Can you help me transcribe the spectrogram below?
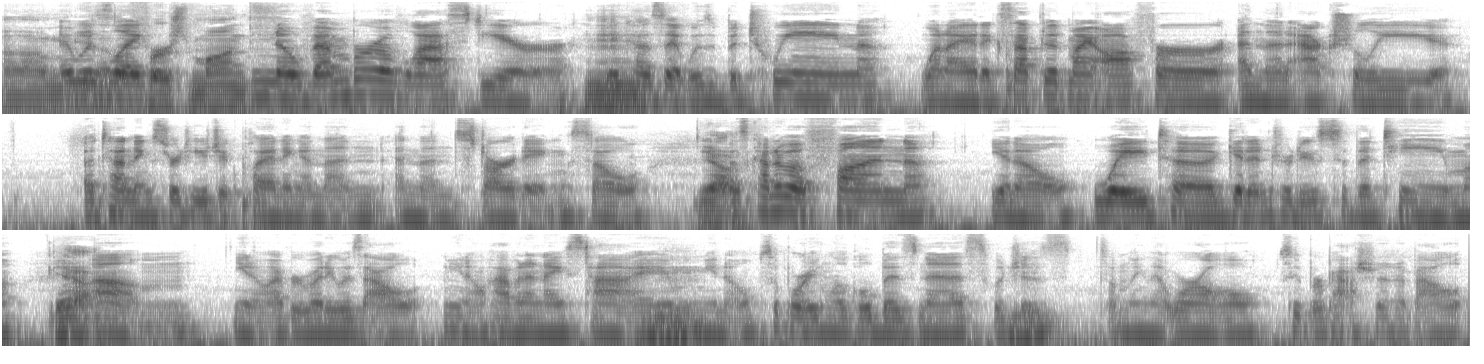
Um, It you was know, like the first month. November of last year Mm-hmm. because it was between when I had accepted my offer and then actually attending strategic planning and then and then starting. So Yeah. it was kind of a fun, you know, way to get introduced to the team. Yeah. Um, you know, everybody was out, you know, having a nice time, Mm-hmm. you know, supporting local business, which is something that we're all super passionate about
